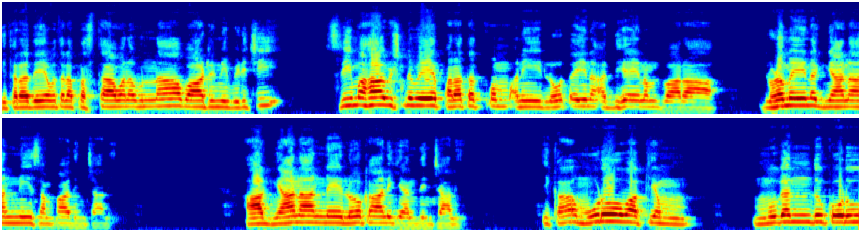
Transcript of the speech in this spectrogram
ఇతర దేవతల ప్రస్తావన ఉన్నా వాటిని విడిచి శ్రీ మహావిష్ణువే పరతత్వం అని లోతైన అధ్యయనం ద్వారా దృఢమైన జ్ఞానాన్ని సంపాదించాలి. ఆ జ్ఞానాన్నే లోకానికి అందించాలి. ఇక మూడో వాక్యం ముగందుకొడు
